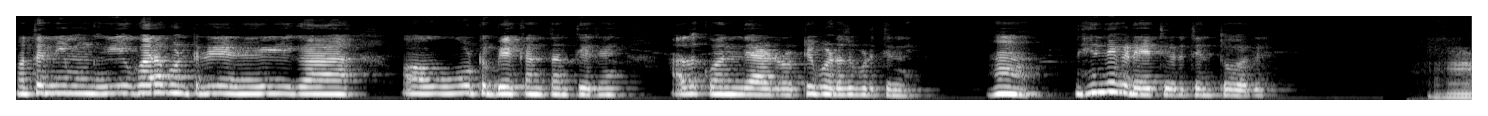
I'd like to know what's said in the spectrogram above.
ಮತ್ತು ನಿಮ್ಗೆ ಈಗ ಹೊರಗೆ ಹೊಂಟ್ರಿ ಈಗ ಊಟ ಬೇಕಂತಂತೀರಿ. ಅದಕ್ಕೆ ಒಂದು ಎರಡು ರೊಟ್ಟಿ ಬಡಿದು ಬಿಡ್ತೀನಿ. ಹ್ಞೂ ಹಿಂದೆಗಡೆ ಎತ್ತಿರ್ತೀನಿ ತಗೋರಿ. ಹ್ಞೂ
